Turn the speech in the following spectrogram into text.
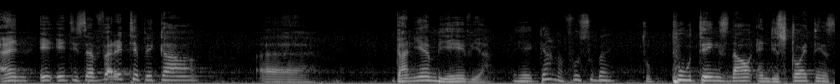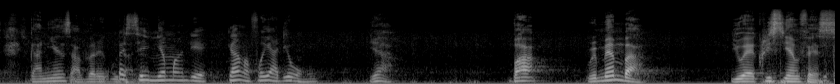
and it, it is a very typical uh, Ghanaian behavior suban to pull things down and destroy things. Ghanaians are very good. At that. bɛsɛ nneɛma deɛ ghanafoɔ yɛ adeɛ wɔ ho Yeah, but remember, you are a Christian first.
